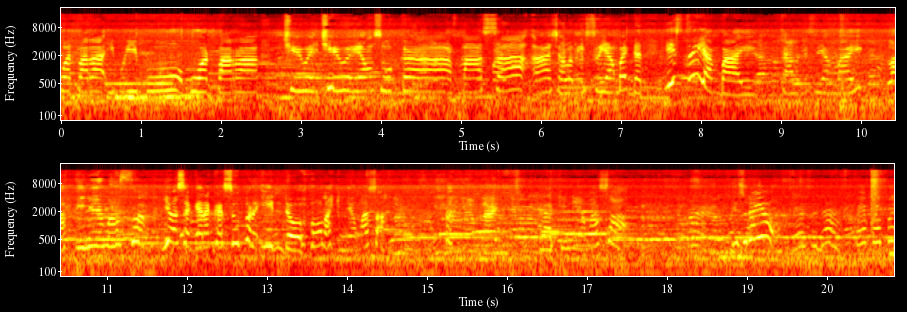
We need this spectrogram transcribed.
buat para ibu-ibu, buat para cewek-cewek yang suka masak, ah, calon istri yang baik dan istri yang baik, calon istri yang baik, lakinya yang masak. Yuk segera ke Super Indo, lakinya yang masak. Lakinya yang masak. Ya sudah yuk. Ya sudah. Pepe pepe.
